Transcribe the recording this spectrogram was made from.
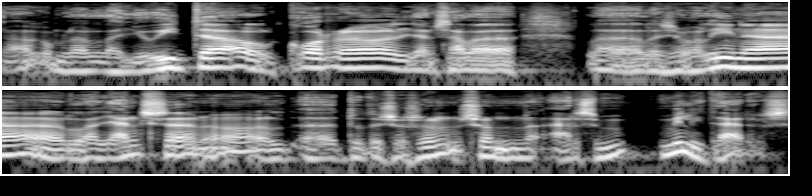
No? com la, la lluita, el córrer, el llançar la, la, la javelina, la llança, no? Eh, tot això són, són arts militars.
